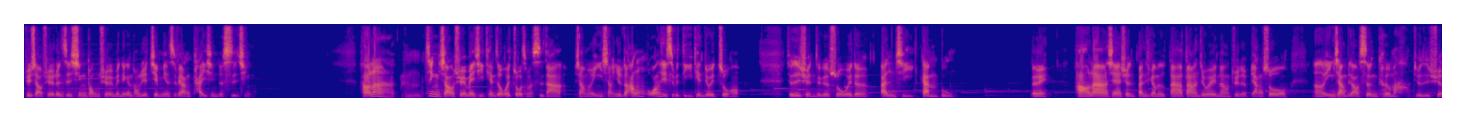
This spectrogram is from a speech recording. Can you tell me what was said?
去小学认识新同学，每天跟同学见面是非常开心的事情。好，那嗯，进小学没几天之后会做什么事？大家想有没有印象？有的好像我忘记是不是第一天就会做哦，就是选这个所谓的班级干部，对不对？好，那现在选班级干部，大家当然就会那种觉得，比方说。呃，印象比较深刻嘛，就是选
